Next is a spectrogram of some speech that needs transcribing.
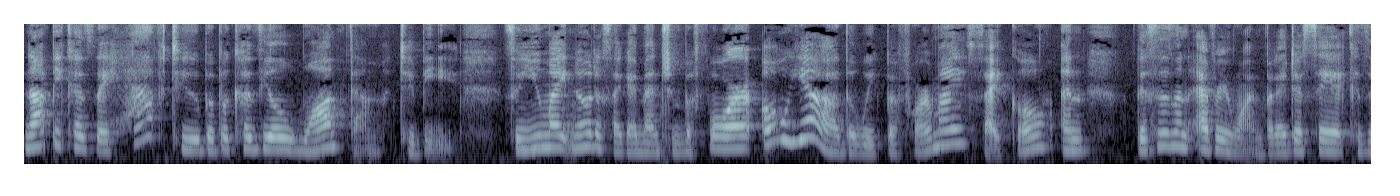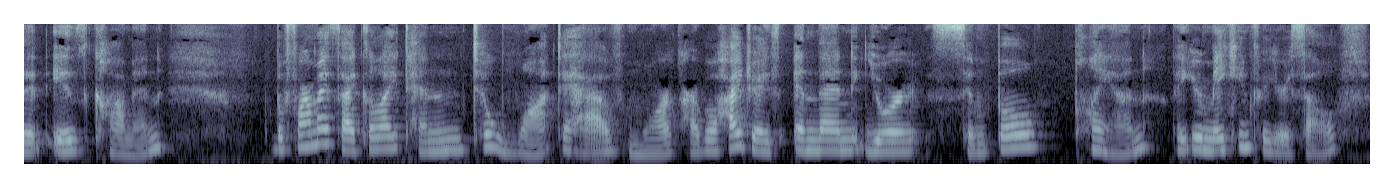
not because they have to, but because you'll want them to be. So you might notice, like I mentioned before, oh yeah, the week before my cycle, and this isn't everyone, but I just say it because it is common. Before my cycle, I tend to want to have more carbohydrates, and then your simple plan that you're making for yourself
